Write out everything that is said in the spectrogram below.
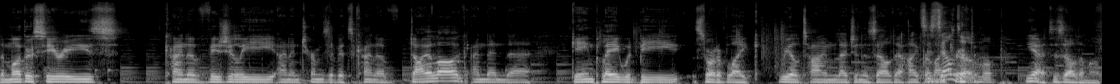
the Mother series, kind of visually and in terms of its kind of dialogue, and then the gameplay would be sort of like real-time Legend of Zelda Hyper It's a Zelda. M up. Yeah, it's a Zelda mod.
